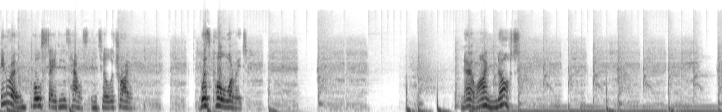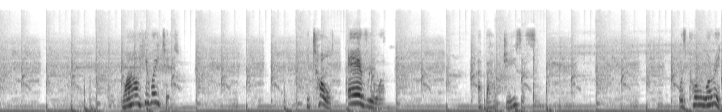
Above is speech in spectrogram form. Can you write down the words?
In Rome, Paul stayed in his house until the trial. Was Paul worried? No, I'm not. While he waited, he told everyone about Jesus. Was Paul worried?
